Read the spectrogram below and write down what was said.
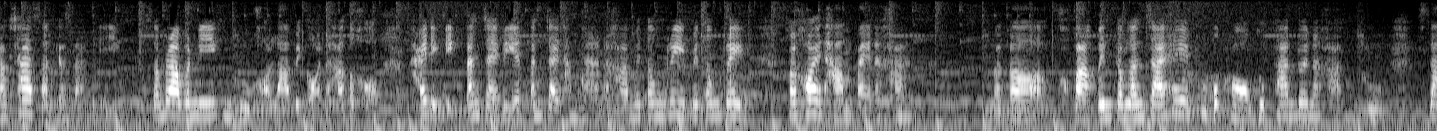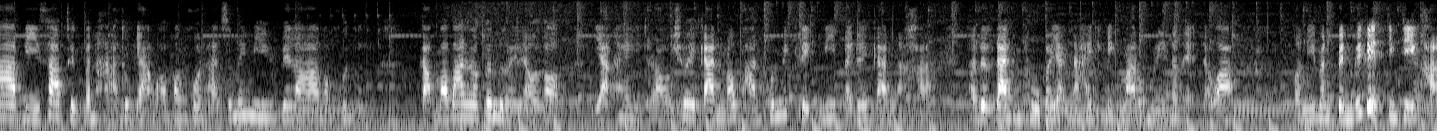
รักชาติสัตว์กษัตริย์อีกสำหรับวันนี้คุณครูขอลาไปก่อนนะคะ ก็ขอให้เด็กๆ ตั้งใจเรียนตั้งใจทำงานนะคะ ไม่ต้องรีบไม่ต้องเร่ง ค่อยๆทำไปนะคะ แล้วก็ฝากเป็นกำลังใจให้ผู้ปกครองทุกท่านด้วยนะคะคุณครู ทราบดีทราบถึงปัญหาทุกอย่างว่าบางคนอาจจะไม่มีเวลาบางคนกลับมาบ้านแล้วก็เหนื่อยแล้วก็อยากให้เราช่วยกันเนาะผ่านพ้นวิกฤตนี้ไปด้วยกันนะคะ ถ้าเลือกได้คุณครูก็อยากจะให้เด็กๆมาโรงเรียนนั่นแหละแต่ว่า ตอนนี้มันเป็นวิกฤตจริง ๆ ค่ะ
